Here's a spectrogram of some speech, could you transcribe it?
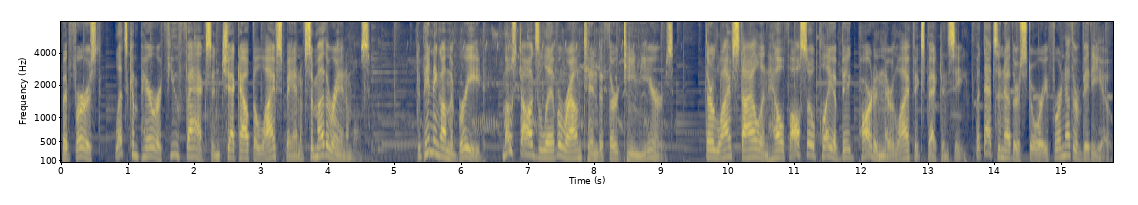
But first, let's compare a few facts and check out the lifespan of some other animals. Depending on the breed, most dogs live around 10 to 13 years, their lifestyle and health also play a big part in their life expectancy, but that's another story for another video.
